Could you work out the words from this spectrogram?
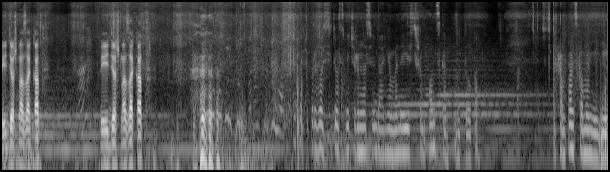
Ты идешь на закат? Ты идешь на закат? Я хочу пригласить вас вечером на свидание. У мене є шампанське бутилка. По шампанському мідії.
